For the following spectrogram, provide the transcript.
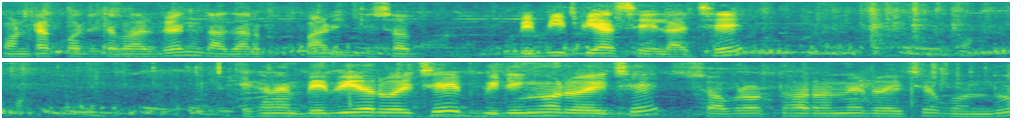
কন্ট্যাক্ট করতে পারবেন। দাদার বাড়িতে সব বেবি পেয়ার সেল আছে। এখানে বেবিও রয়েছে বিডিংও রয়েছে, সব ধরনের রয়েছে বন্ধু।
